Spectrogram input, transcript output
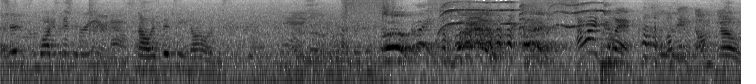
They're shit and watching Is it shit. free or no? No, it's fifteen dollars. I want to do it. Let's. No. No.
